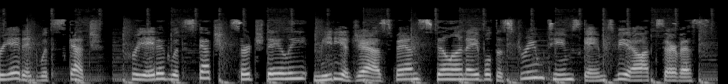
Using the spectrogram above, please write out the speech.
Created with Sketch. Created with Sketch. Search daily. Media Jazz fans still unable to stream Teams games via OTT service.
